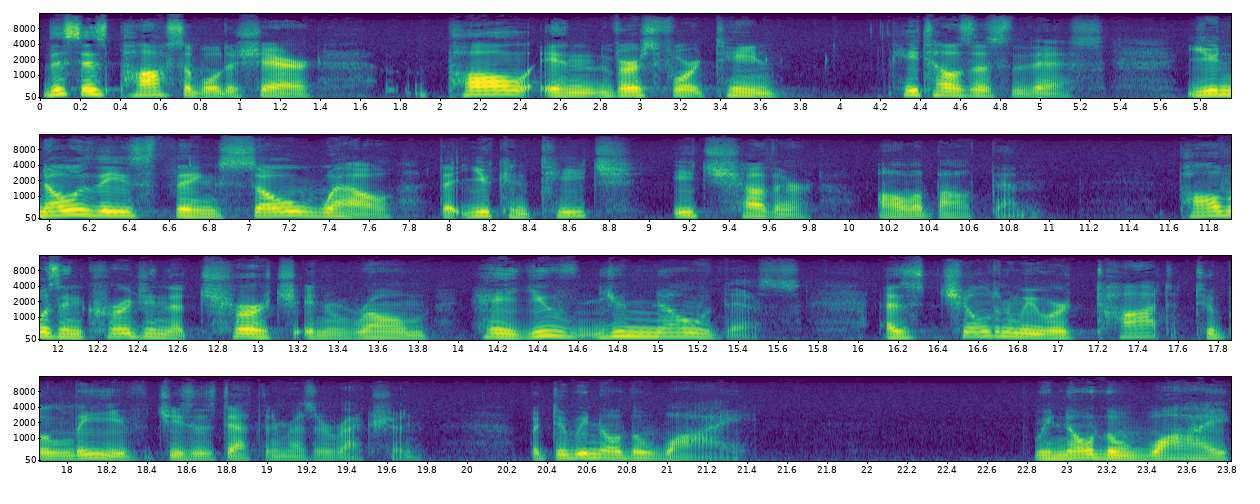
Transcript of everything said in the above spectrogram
This is possible to share. Paul, in verse 14, he tells us this You know these things so well that you can teach each other all about them. Paul was encouraging the church in Rome hey, you, you know this. As children, we were taught to believe Jesus' death and resurrection. But do we know the why? We know the why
